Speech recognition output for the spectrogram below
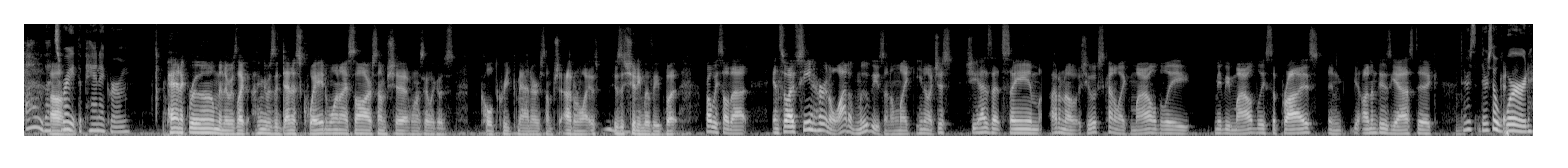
Oh, that's Um, right. The Panic Room. Panic Room, and there was like I think there was a Dennis Quaid one I saw or some shit. I want to say like it was Cold Creek Manor or some shit. I don't know why it was, it was a shitty movie, but probably saw that. And so I've seen her in a lot of movies, and I'm like, you know, just she has that same. I don't know. She looks kind of like mildly, maybe mildly surprised and unenthusiastic. There's there's a word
